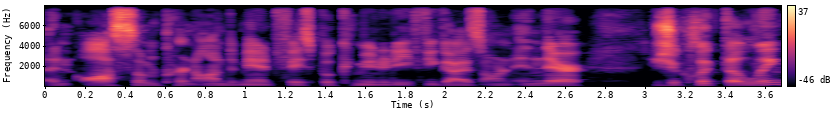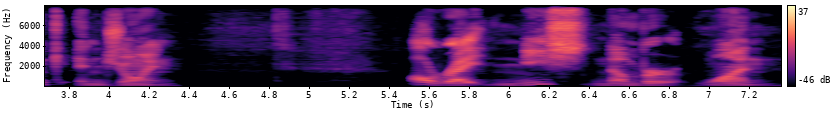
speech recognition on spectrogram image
an awesome print on demand Facebook community. If you guys aren't in there, you should click the link and join. All right, niche number one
